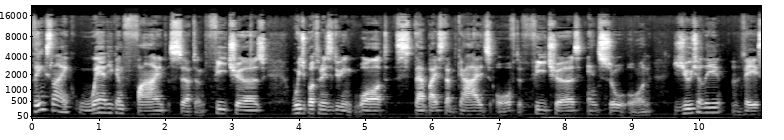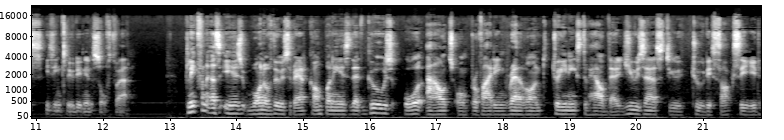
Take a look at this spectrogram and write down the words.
things like where you can find certain features, which button is doing what, step by step guides of the features, and so on. Usually, this is included in the software. ClickFunnels is one of those rare companies that goes all out on providing relevant trainings to help their users to truly succeed.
